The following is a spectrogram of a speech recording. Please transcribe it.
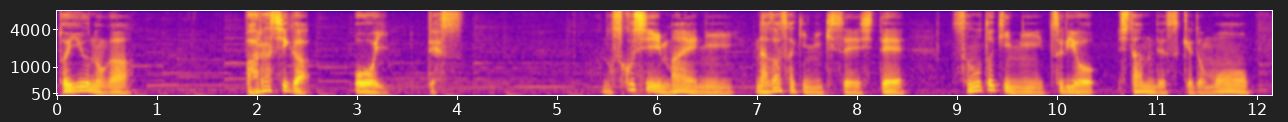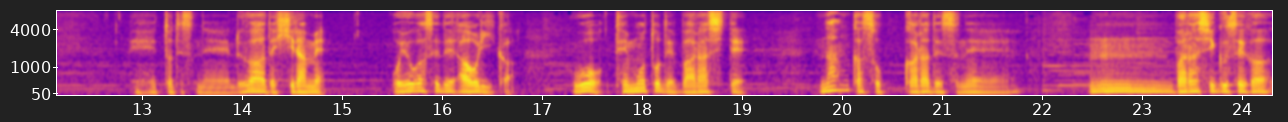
というのがバラシが多いです。少し前に長崎に帰省してその時に釣りをしたんですけどもえー、っとですねルアーでヒラメ泳がせでアオリイカを手元でばらしてなんかそっからですねうーんバラし癖が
